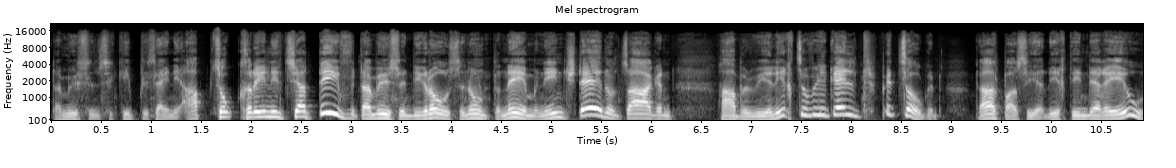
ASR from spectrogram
da müssen sie, gibt es eine Abzockerinitiative. Da müssen die großen Unternehmen hinstehen und sagen, haben wir nicht so viel Geld bezogen. Das passiert nicht in der EU.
